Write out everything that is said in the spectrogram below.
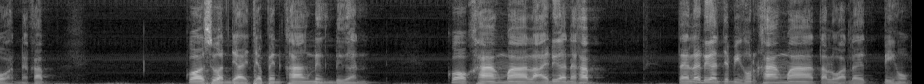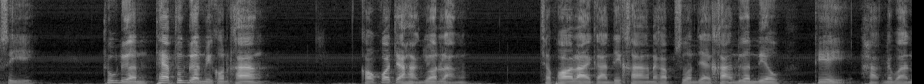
ก่อนนะครับ ก็ส่วนใหญ่จะเป็นค้างหนึ่งเดือน ก็ค้างมาหลายเดือนนะครับ แต่ละเดือนจะมีคนค้างมาตลอดเลยปี 64 ทุกเดือนแทบทุกเดือนมีคนค้าง เขาก็จะหักย้อนหลัง เฉพาะรายการที่ค้างนะครับ ส่วนใหญ่ค้างเดือนเดียวที่หักในวัน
